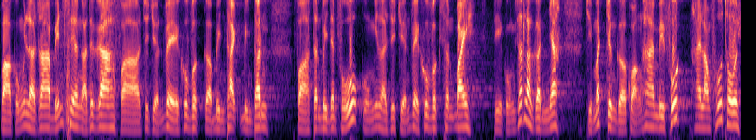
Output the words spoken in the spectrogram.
và cũng như là ra bến xe ngã tư ga và di chuyển về khu vực ờ, Bình Thạnh, Bình Tân và Tân Bình Tân Phú cũng như là di chuyển về khu vực sân bay thì cũng rất là gần nha. Chỉ mất chừng cỡ khoảng 20 phút 25 phút thôi.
